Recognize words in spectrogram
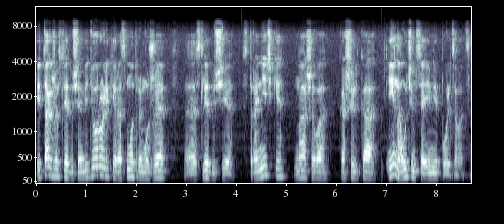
И также в следующем видеоролике рассмотрим уже э, следующие странички нашего кошелька и научимся ими пользоваться.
